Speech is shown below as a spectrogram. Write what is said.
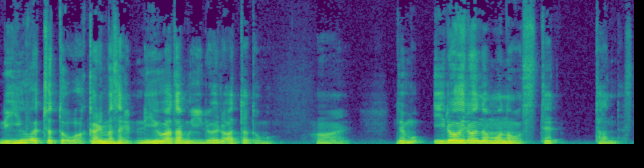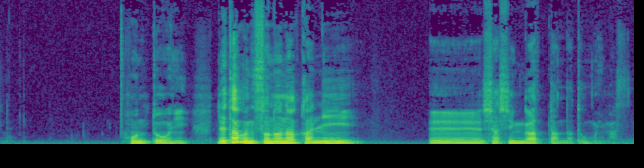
理由はちょっと分かりません。理由は多分いろいろあったと思う。はい。でもいろいろなものを捨てたんですね。本当に。で多分その中にえー、写真があったんだと思います。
